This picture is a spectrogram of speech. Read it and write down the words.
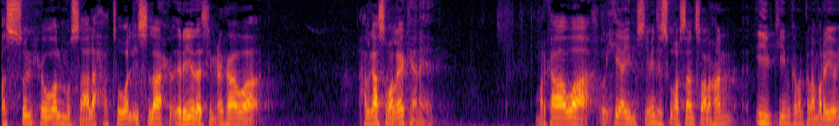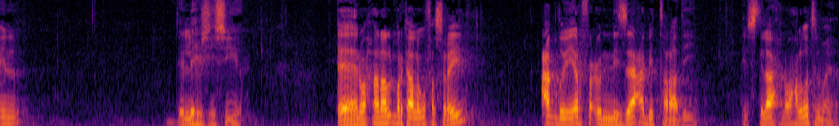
asulxu wlmusaalaxatu wlslaaxu ereyadaasi micnkaa waa halkaasuma laga keenay marka waa wixii ay muslimiinta isku qabsaan tusaale ahaan iibkii imika marka la marayo in la heshiisiiyo waxaana markaa lagu fasiray caqdu yarfacu الniزaaca bالtaraadi isilaaxan waxaa lagu tilmaama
